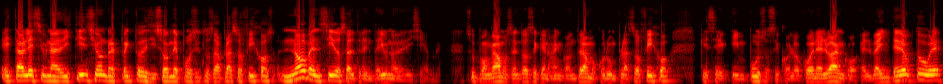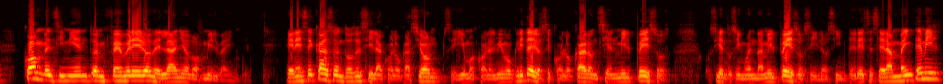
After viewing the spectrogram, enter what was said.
establece una distinción respecto de si son depósitos a plazos fijos no vencidos al 31 de diciembre. Supongamos entonces que nos encontramos con un plazo fijo que se impuso, se colocó en el banco el 20 de octubre con vencimiento en febrero del año 2020. En ese caso, entonces, si la colocación, seguimos con el mismo criterio, se colocaron 100 mil pesos o 150 mil pesos y los intereses eran 20 mil,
